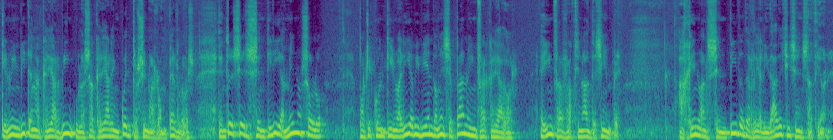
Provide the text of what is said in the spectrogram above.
que no invitan a crear vínculos, a crear encuentros, sino a romperlos, entonces él se sentiría menos solo porque continuaría viviendo en ese plano infracreador e infrarracional de siempre, ajeno al sentido de realidades y sensaciones.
